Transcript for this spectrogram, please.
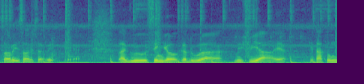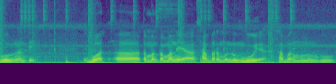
sorry sorry sorry. Ya. lagu single kedua Mivia ya. Kita tunggu nanti buat eh, teman-teman ya sabar menunggu ya sabar menunggu.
